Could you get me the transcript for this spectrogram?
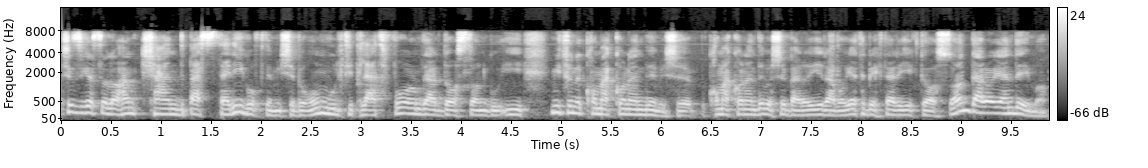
چیزی که اصطلاحا چند بستری گفته میشه به اون مولتی پلتفرم در داستانگویی می‌تونه کمک کننده میشه کمک کننده باشه برای روایت بهتر یک داستان در آینده ما.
